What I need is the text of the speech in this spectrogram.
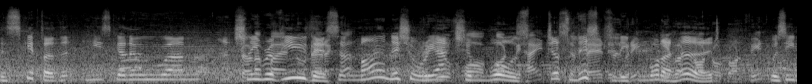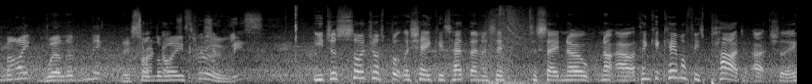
the skipper that he's going to um, actually Turn up by review this. And my initial reaction was, just It's a fair literally from what I heard, out on field. was he might well have nicked this on the way through. You just saw Jos Buttler shake his head then as if to say no, not out. I think it came off his pad actually.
